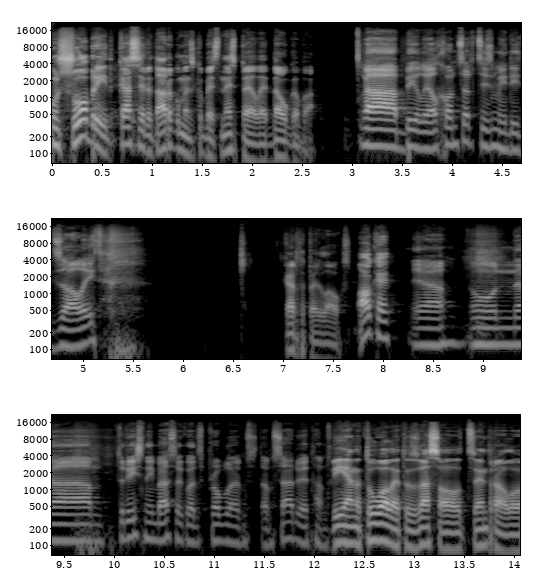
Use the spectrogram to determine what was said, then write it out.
un šobrīd, kas ir arguments, kāpēc nespēlēt Daugavā? Uh, bija liela koncerts, izmīdīt zālīt. Kartupeļu lauks. Okay. Jā, un um, tur īstenībā ir kaut kādas problēmas ar tām sēdvietām. Viena toalete uz veselu centrālo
